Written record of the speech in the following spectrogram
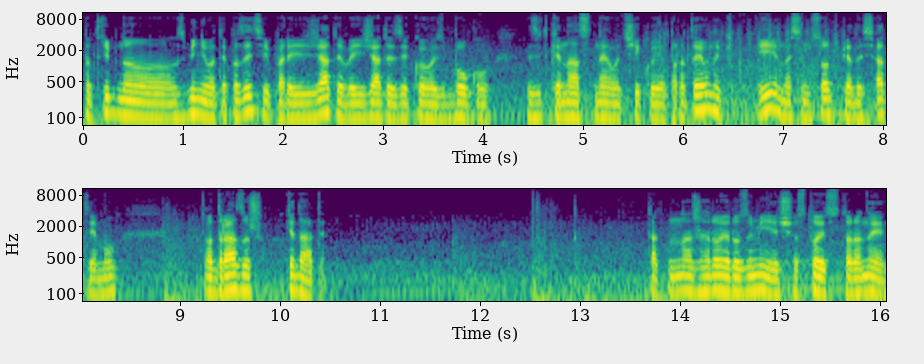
Потрібно змінювати позиції, переїжджати, виїжджати з якогось боку, звідки нас не очікує противник, і на 750 йому одразу ж кидати. Так, ну, наш герой розуміє, що з тої сторони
